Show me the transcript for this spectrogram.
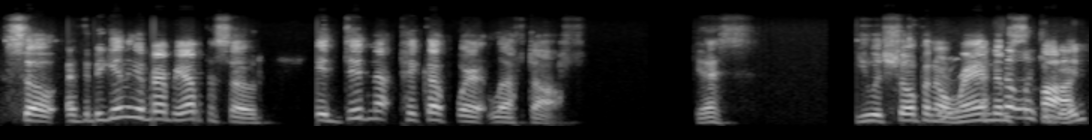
So at the beginning of every episode, it did not pick up where it left off. yes. You would show up in a Really? I random felt like it spot. did.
